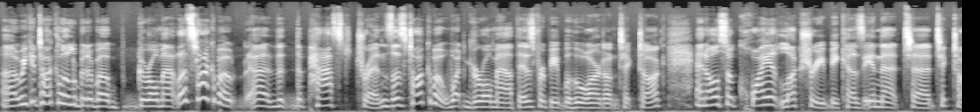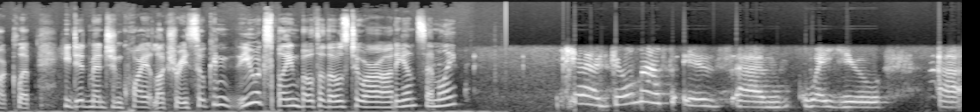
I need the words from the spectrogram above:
Uh, we can talk a little bit about girl math. Let's talk about uh, the, the past trends. Let's talk about what girl math is for people who aren't on TikTok, and also quiet luxury because in that uh, TikTok clip he did mention quiet luxury. So can you explain both of those to our audience, Emily? Yeah, girl math is um, where you uh,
